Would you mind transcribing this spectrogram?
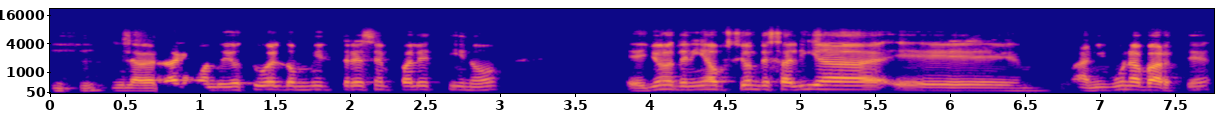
Y la verdad que cuando yo estuve el 2013 en Palestino, eh, yo no tenía opción de salida eh, a ninguna parte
